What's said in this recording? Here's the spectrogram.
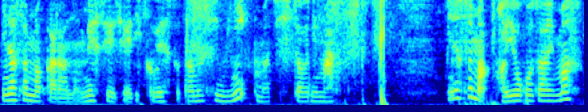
皆様からのメッセージやリクエスト楽しみにお待ちしております。皆様おはようございます。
